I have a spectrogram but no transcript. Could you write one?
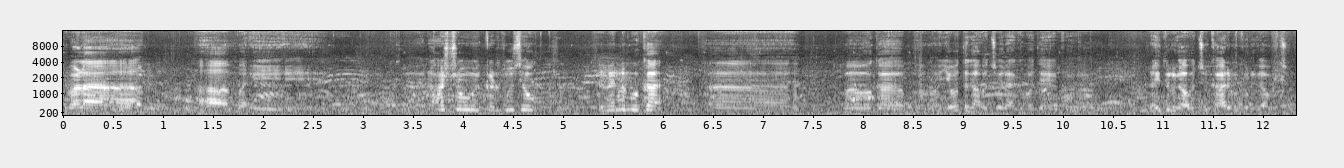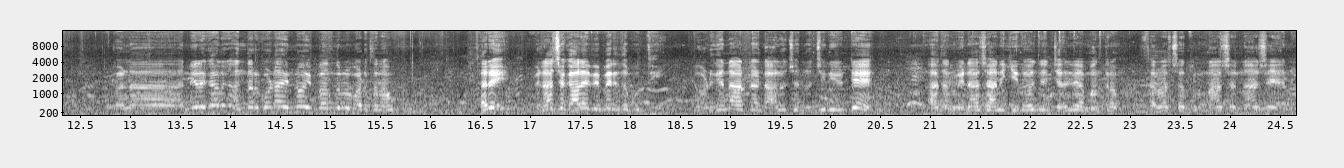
ఇవాళ మరి రాష్ట్రం ఇక్కడ చూసాం. వెన్నుముక ఒక యువత కావచ్చు లేకపోతే రైతులు కావచ్చు కార్మికులు కావచ్చు వాళ్ళ అన్ని రకాలుగా అందరూ కూడా ఎన్నో ఇబ్బందులు పడుతున్నాం. సరే వినాశకాలే విపరీత బుద్ధి. ఎవరికైనా అట్లాంటి ఆలోచనలు వచ్చినాయి అంటే అతను వినాశానికి ఈరోజు నేను చదివిన మంత్రం సర్వశత్రు నాశ నాశయాన్ని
